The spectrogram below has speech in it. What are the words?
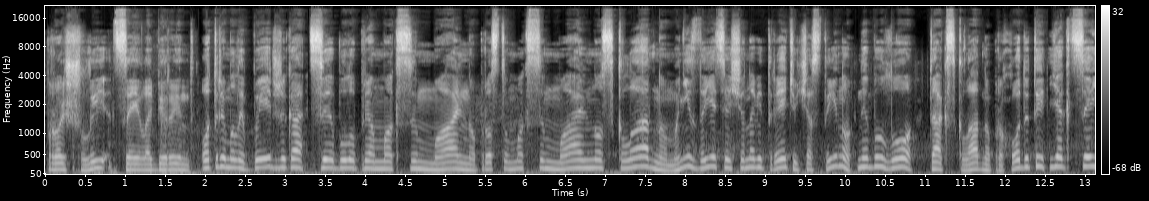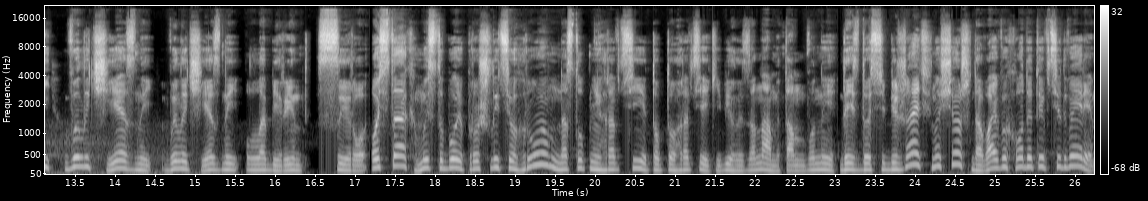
пройшли цей лабіринт, отримали бейджика. Це було прям максимально максимально, просто максимально складно. Мені здається, що навіть третю частину не було так складно проходити, як цей величезний, величезний лабіринт сиру. Ось так ми з тобою пройшли цю гру. Наступні гравці, тобто гравці, які бігли за нами, там вони десь досі біжать. Ну що ж, давай виходити в ці двері.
